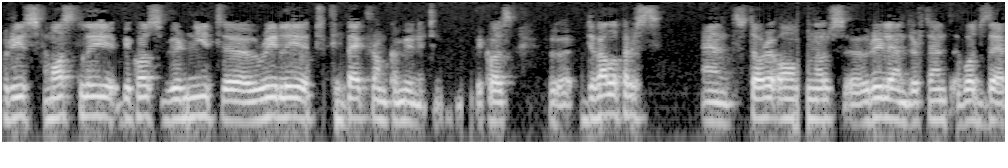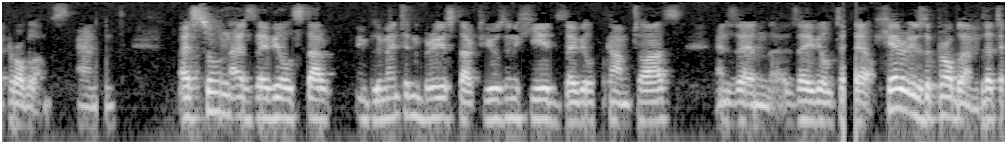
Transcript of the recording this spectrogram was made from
Breeze mostly because we need uh, really feedback from community because uh, developers and story owners uh, really understand what's their problems. And as soon as they will start implementing Breeze, start using it, they will come to us and then they will tell, here is the problem that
